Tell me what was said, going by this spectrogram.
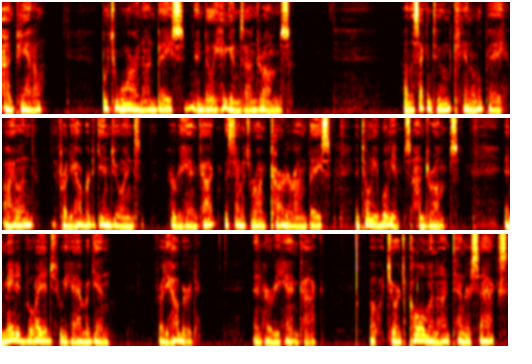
on piano, Butch Warren on bass, and Billy Higgins on drums. On the second tune, Cantaloupe Island, Freddie Hubbard again joins Herbie Hancock. This time it's Ron Carter on bass and Tony Williams on drums. In Maiden Voyage, we have again Freddie Hubbard and Herbie Hancock, but with George Coleman on tenor sax,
